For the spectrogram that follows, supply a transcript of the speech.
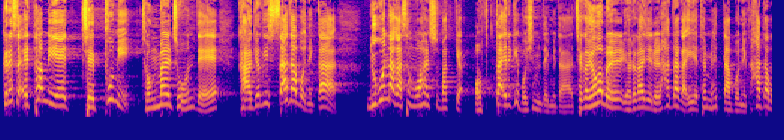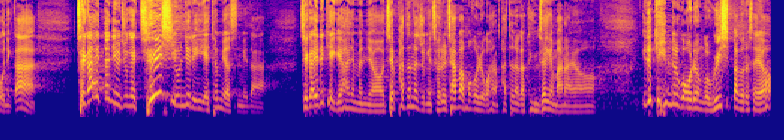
그래서 애터미의 제품이 정말 좋은데 가격이 싸다 보니까 누구나가 성공할 수밖에 없다 이렇게 보시면 됩니다. 제가 영업을 여러 가지를 하다가 이 애터미를 했다 보니까 하다 보니까 제가 했던 일 중에 제일 쉬운 일이 이 애터미였습니다. 제가 이렇게 얘기하냐면요. 제 파트너 중에 저를 잡아먹으려고 하는 파트너가 굉장히 많아요. 이렇게 힘들고 어려운 걸 왜 쉽다 그러세요?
